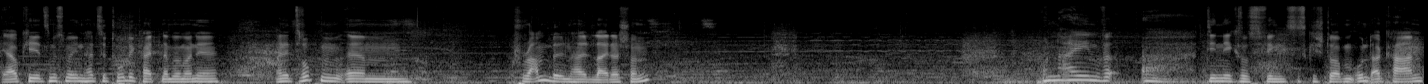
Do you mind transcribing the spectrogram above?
Ja, okay, jetzt müssen wir ihn halt zu Tode kiten, aber meine, meine Truppen ähm, crumblen halt leider schon. Oh nein, oh, die Necrosphinx ist gestorben und Arkan.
